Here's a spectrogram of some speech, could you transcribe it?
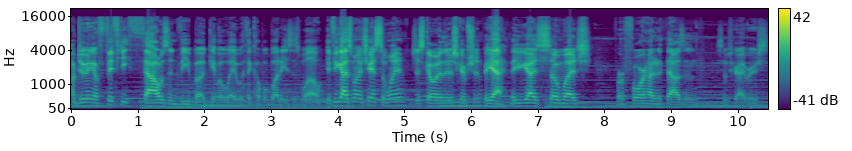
I'm doing a 50,000 V-Buck giveaway with a couple buddies as well. If you guys want a chance to win, just go in the description. But yeah, thank you guys so much for 400,000 subscribers.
